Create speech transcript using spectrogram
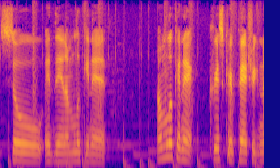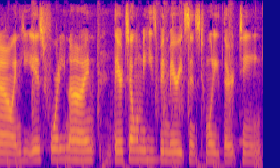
So, and then I'm looking at, I'm looking at Chris Kirkpatrick now, and he is 49. They're telling me he's been married since 2013.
